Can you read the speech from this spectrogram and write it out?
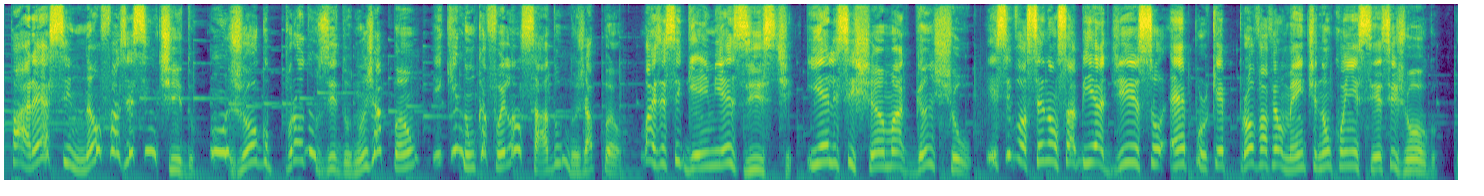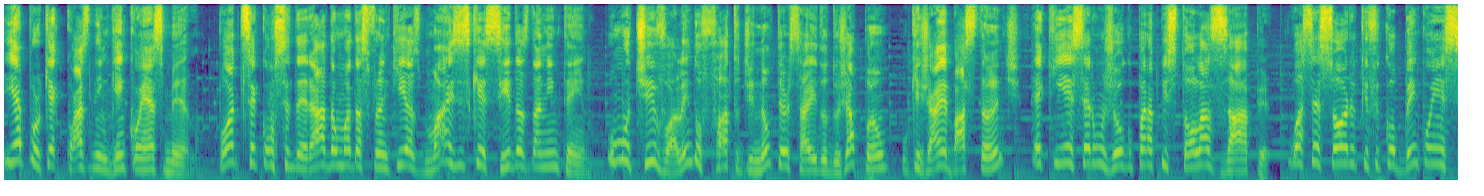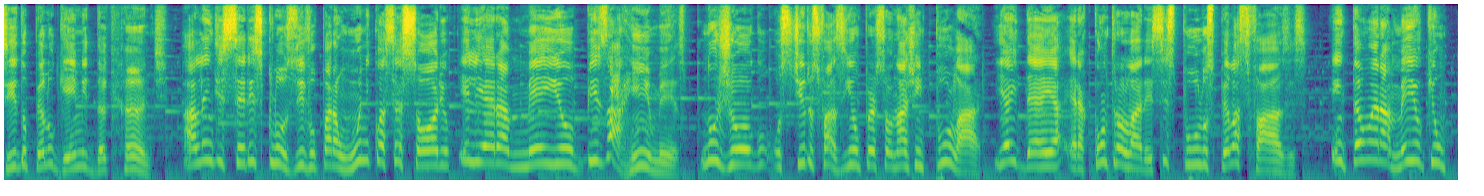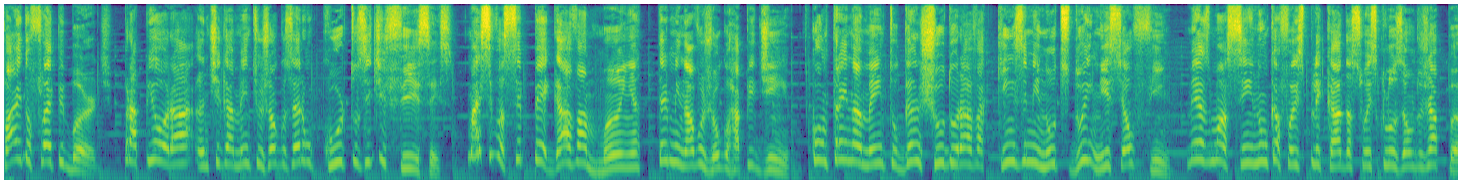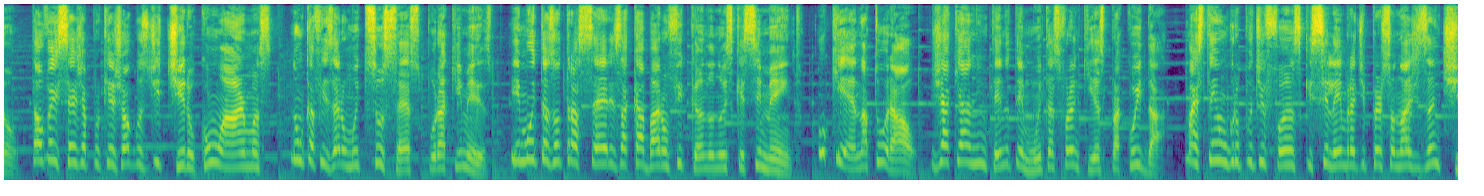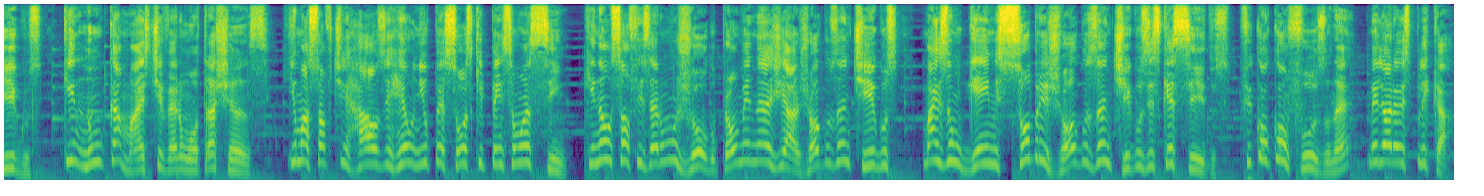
Parece não fazer sentido. Um jogo produzido no Japão e que nunca foi lançado no Japão. Mas esse game existe, e ele se chama Gunshoe. E se você não sabia disso, é porque provavelmente não conhecia esse jogo. E é porque quase ninguém conhece mesmo. Pode ser considerada uma das franquias mais esquecidas da Nintendo. O motivo, além do fato de não ter saído do Japão, o que já é bastante, é que esse era um jogo para pistola Zapper, o acessório que ficou bem conhecido pelo game Duck Hunt. Além de ser exclusivo para um único acessório, ele era meio bizarrinho mesmo. No jogo, os tiros faziam o personagem pular, e a ideia era controlar esses pulos pelas fases. Então era meio que um pai do Flappy Bird. Para piorar, antigamente os jogos eram curtos e difíceis. Mas se você pegava a manha, terminava o jogo rapidinho. Com treinamento, o Ganshu durava 15 minutos do início ao fim. Mesmo assim, nunca foi explicada a sua exclusão do Japão. Talvez seja porque jogos de tiro com armas nunca fizeram muito sucesso por aqui mesmo. E muitas outras séries acabaram ficando no esquecimento. O que é natural, já que a Nintendo tem muitas franquias para cuidar. Mas tem um grupo de fãs que se lembra de personagens antigos, que nunca mais tiveram outra chance. E uma soft house reuniu pessoas que pensam assim, que não só fizeram um jogo para homenagear jogos antigos, mas um game sobre jogos antigos esquecidos. Ficou confuso, né? Melhor eu explicar.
